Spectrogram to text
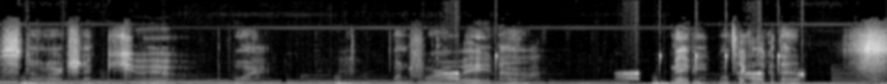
Stone Arch and a cube. Boy. 1408, huh? Maybe. We'll take a look at that.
